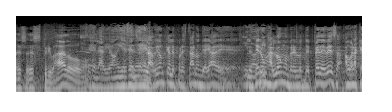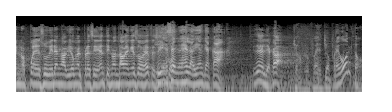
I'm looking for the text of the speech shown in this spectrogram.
¿Es, es privado? Ese es el avión y ese no Ese es es el el avión que le prestaron de allá, de, Y le no- dieron y- jalón, hombre, los de PDVSA. Ahora que no puede subir en avión el presidente y no andaba en esos F5. Y ese no es el avión de acá. Ese es el de acá. Yo, pues, yo pregunto.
